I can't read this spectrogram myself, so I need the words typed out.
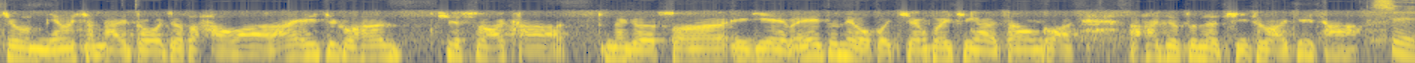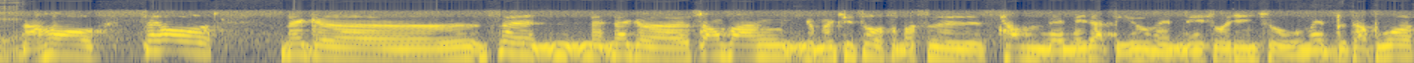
就没有想太多，就说好啊。然后哎，结果他去刷卡，那个刷 ATM，哎，真的有回钱汇进来三万块，然后他就真的提出来给他。是。然后最后那个那那那个双方有没有去做什么事？他们没没在笔录，没没说清楚，我们也不知道。不过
